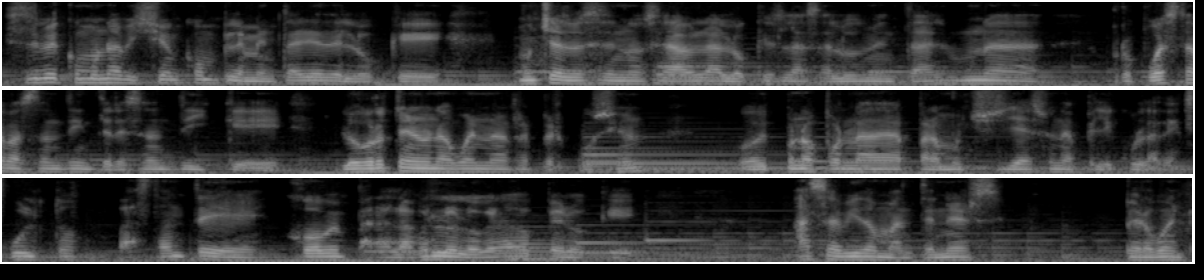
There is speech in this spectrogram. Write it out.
se ve como una visión complementaria de lo que muchas veces no se habla, lo que es la salud mental, una propuesta bastante interesante y que logró tener una buena repercusión. Hoy, no por nada, para muchos ya es una película de culto, bastante joven para haberlo logrado, pero que ha sabido mantenerse. Pero bueno,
